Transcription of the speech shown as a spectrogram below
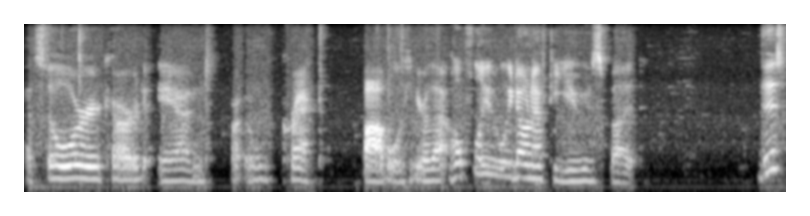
that's still a warrior card and cracked bauble here that hopefully we don't have to use, but this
